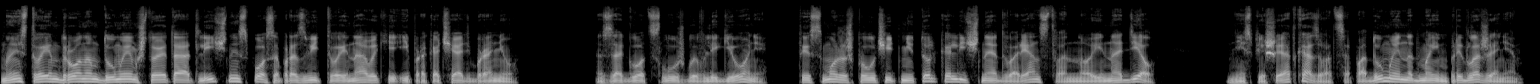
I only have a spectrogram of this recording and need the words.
Мы с твоим дроном думаем, что это отличный способ развить твои навыки и прокачать броню. За год службы в Легионе ты сможешь получить не только личное дворянство, но и надел. Не спеши отказываться, подумай над моим предложением.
